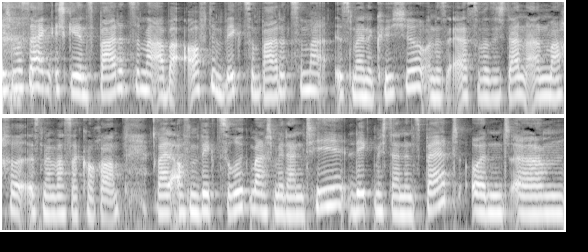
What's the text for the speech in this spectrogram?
Ich muss sagen, ich gehe ins Badezimmer, aber auf dem Weg zum Badezimmer ist meine Küche und das Erste, was ich dann anmache, ist mein Wasserkocher. Weil auf dem Weg zurück mache ich mir dann Tee, leg mich dann ins Bett und ähm,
